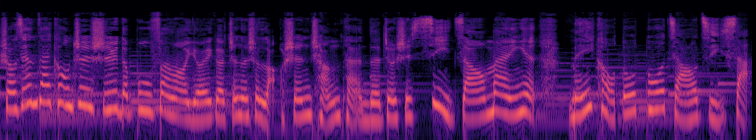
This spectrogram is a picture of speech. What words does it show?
首先，在控制食欲的部分哦，有一个真的是老生常谈的，就是细嚼慢咽，每一口都多嚼几下，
